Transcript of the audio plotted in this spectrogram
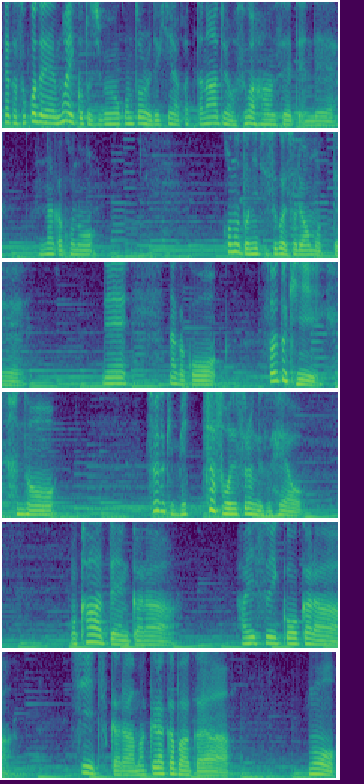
だかそこでうまいこと自分をコントロールできてなかったなっていうのがすごい反省点でなんかこのこの土日すごいそれを思ってでなんかこうそういう時あのそういう時めっちゃ掃除するんです部屋をもうカーテンから排水口からシーツから枕カバーからも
